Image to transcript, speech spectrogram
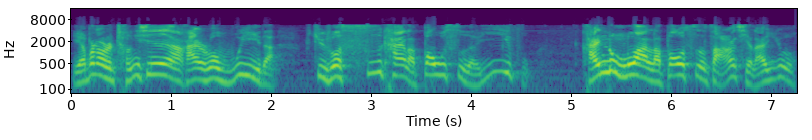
也不知道是诚心啊，还是说无意的。据说撕开了褒姒的衣服，还弄乱了褒姒早上起来又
